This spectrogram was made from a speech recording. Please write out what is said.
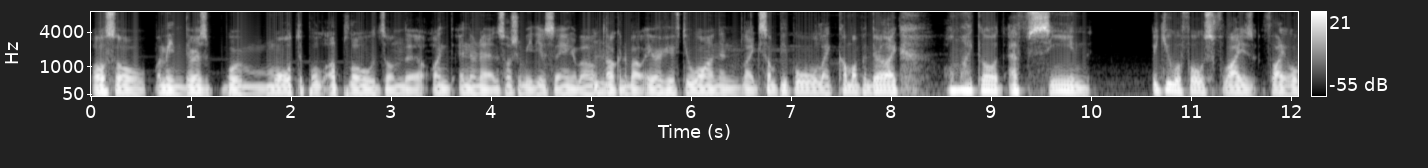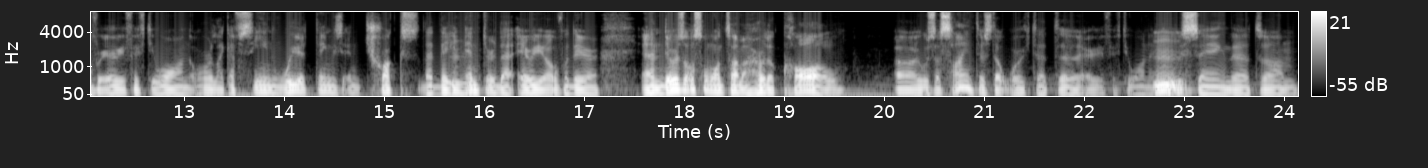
also, I mean, there's were multiple uploads on the on internet and social media saying about Mhm. talking about Area 51, and like some people like come up and they're like, "Oh my God, I've seen UFOs flies fly over Area 51, or like I've seen weird things in trucks that they Mhm. enter that area over there." And there was also one time I heard a call. Uh, it was a scientist that worked at uh, Area 51, and he Mm. was saying that. Um,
